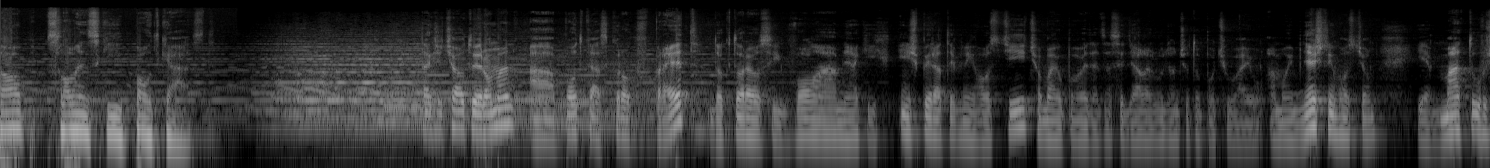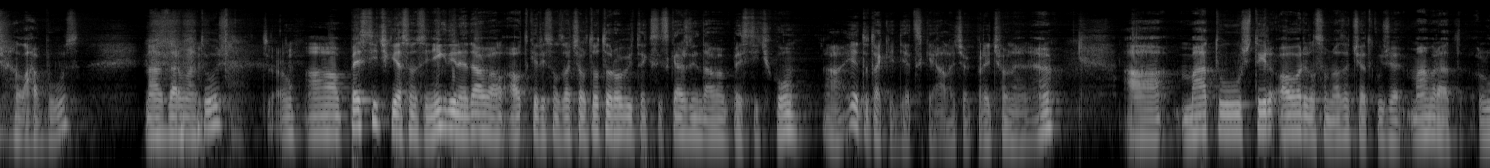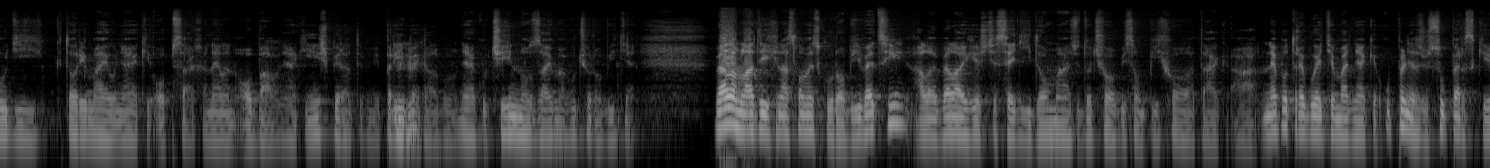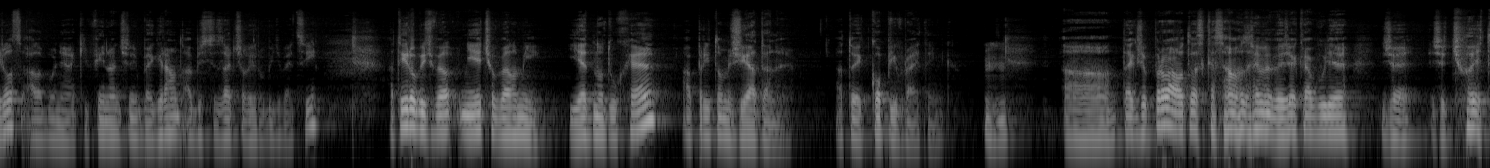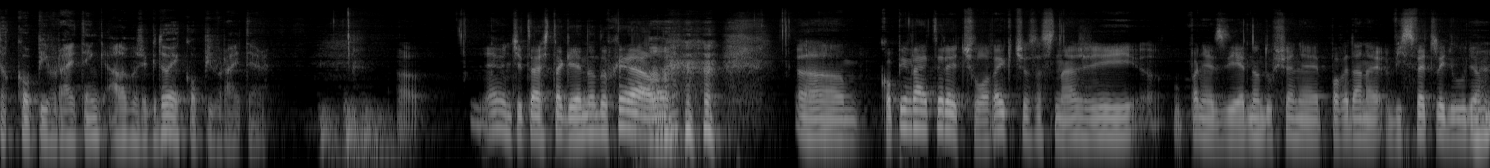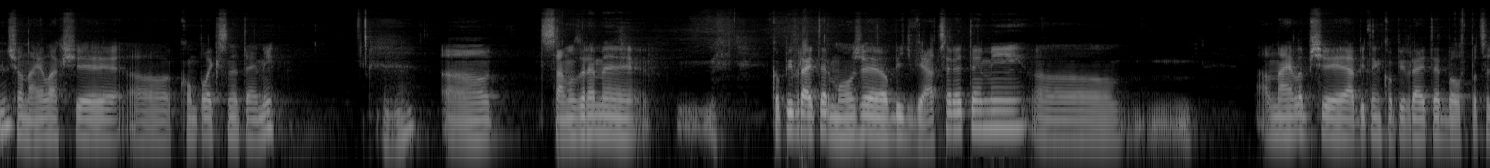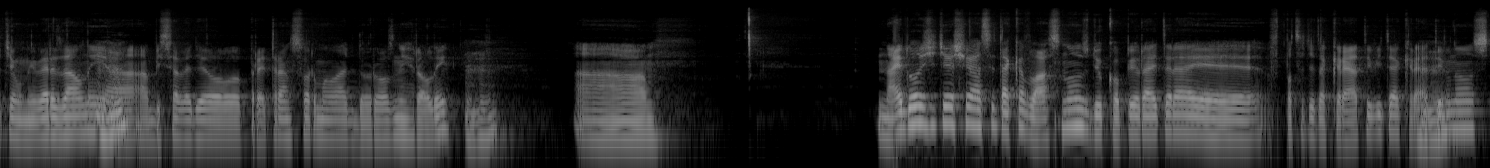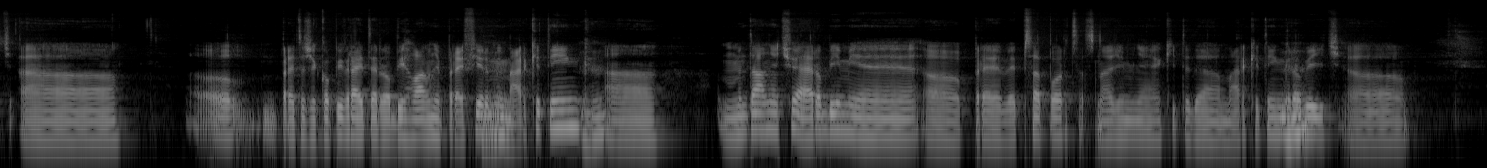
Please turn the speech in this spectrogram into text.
Top slovenský podcast. Takže čau, tu je Roman a podcast Krok vpred, do ktorého si volám nejakých inšpiratívnych hostí, čo majú povedať zase ďalej ľuďom, čo to počúvajú. A môjim dnešným hostom je Matúš Labus. Nazdar Matúš. Čau. A pestičky ja som si nikdy nedával a odkedy som začal toto robiť, tak si s každým dávam pestičku. A je to také detské, ale čo, prečo ne, ne? A má tu štyr, hovoril som na začiatku, že mám rád ľudí, ktorí majú nejaký obsah a nielen obal, nejaký inšpiratívny príbeh mm-hmm. alebo nejakú činnosť zaujímavú, čo robíte. Veľa mladých na Slovensku robí veci, ale veľa ich ešte sedí doma, že do čoho by som pichol a tak. A nepotrebujete mať nejaké úplne že super skills alebo nejaký finančný background, aby ste začali robiť veci. A ty robíš veľ, niečo veľmi jednoduché a pritom žiadané. A to je copywriting. Mm-hmm. A, takže prvá otázka samozrejme, aká bude, že, že čo je to copywriting, alebo že kto je copywriter? Uh, neviem, či to až tak jednoduché, ale uh, copywriter je človek, čo sa snaží úplne zjednodušene povedané vysvetliť ľuďom uh-huh. čo najľahšie uh, komplexné témy. Uh-huh. Uh, samozrejme Copywriter môže robiť viaceré témy, uh, ale najlepšie je, aby ten copywriter bol v podstate univerzálny uh-huh. a mhm. aby sa vedel pretransformovať do rôznych rolí. Uh-huh. A najdôležitejšia asi taká vlastnosť u copywritera je v podstate tá kreativita, kreativnosť uh-huh. a pretože copywriter robí hlavne pre firmy uh-huh. marketing uh-huh. a Momentálne, čo ja robím, je uh, pre web support sa snažím nejaký teda marketing mm-hmm. robiť. Uh,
